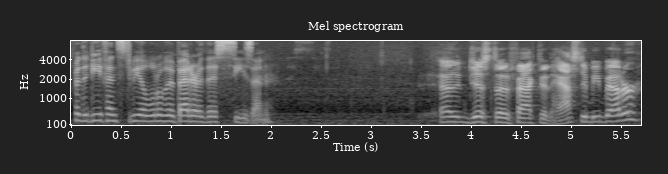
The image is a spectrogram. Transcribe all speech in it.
for the defense to be a little bit better this season? Just the fact it has to be better.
